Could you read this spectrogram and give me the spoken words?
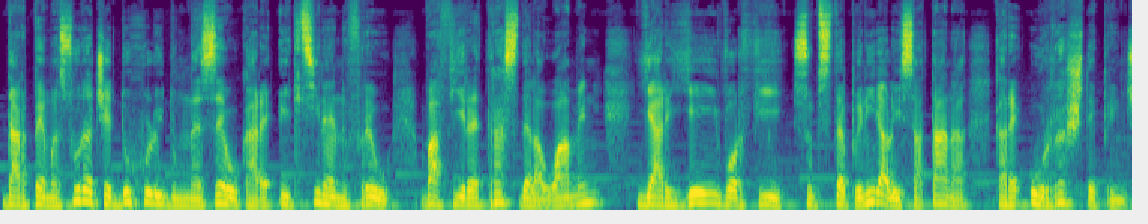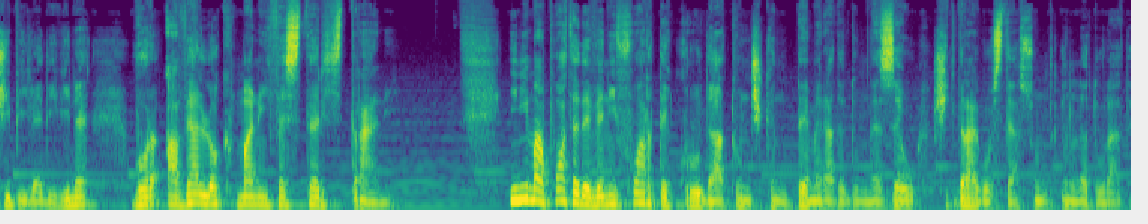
dar pe măsură ce Duhul lui Dumnezeu care îi ține în frâu va fi retras de la oameni, iar ei vor fi sub stăpânirea lui satana care urăște principiile divine, vor avea loc manifestări stranii. Inima poate deveni foarte crudă atunci când temerea de Dumnezeu și dragostea sunt înlăturate.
